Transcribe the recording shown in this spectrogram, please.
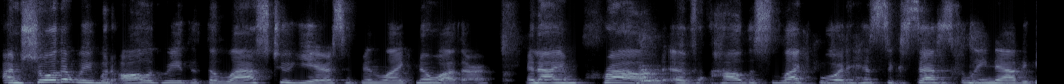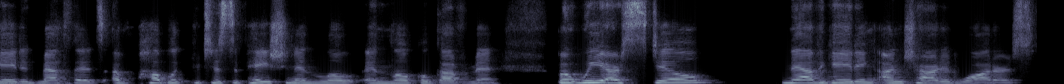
I'm sure that we would all agree that the last two years have been like no other, and I am proud of how the select board has successfully navigated methods of public participation in lo- in local government. But we are still navigating uncharted waters.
